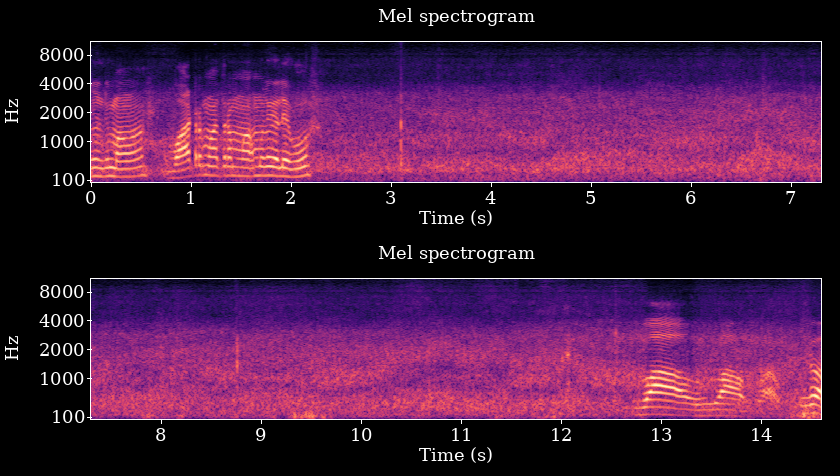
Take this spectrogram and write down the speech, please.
చూడండి మామ. వాటర్ మాత్రం మామూలుగా లేవు. వావ్ వావ్ వావ్. ఇగో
